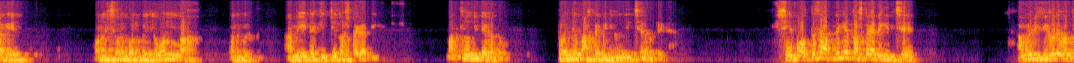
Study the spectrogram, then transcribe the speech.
লাগে। অনেক সময় বলবে যে অল্লাহ মনে করবে আমি এটা কিনছি দশ টাকা দিয়ে। মাত্র দুই টাকা তো প্রতি পাঁচ টাকা বিক্রি করে দিচ্ছে আবার এটা। সে বলতেছে, আপনাকে দশ টাকা দিয়ে কিনছে। আমরা বিক্রি করে কত?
